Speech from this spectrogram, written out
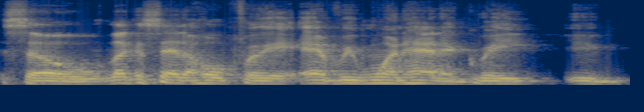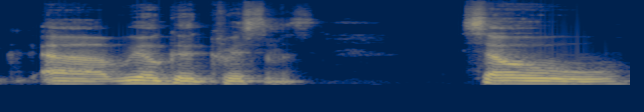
so, like I said, hopefully everyone had a great, uh, real good Christmas. So,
